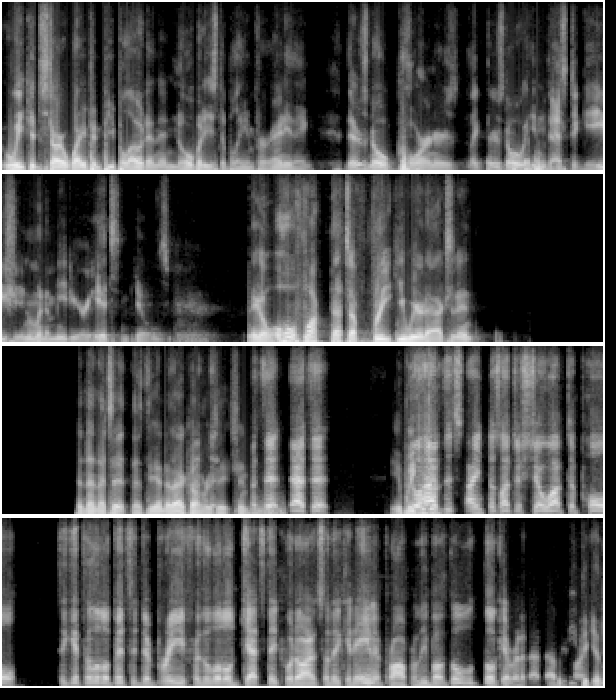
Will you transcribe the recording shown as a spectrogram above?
we could start wiping people out, and then nobody's to blame for anything. There's no coroners, like there's no investigation when a meteor hits and kills. They go, "Oh fuck, that's a freaky weird accident," and then that's it. That's the end of that conversation. That's it. That's it. If we You'll could have the scientists have to show up to pull to get the little bits of debris for the little jets they put on it so they can aim it properly, but they'll they'll get rid of that. That'll be need to get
